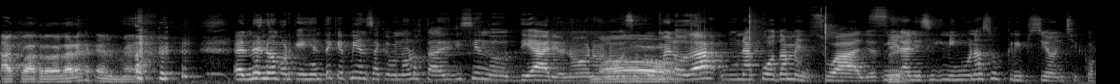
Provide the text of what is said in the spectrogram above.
A 4 dólares el mes. El menos, porque hay gente que piensa que uno lo está diciendo diario. No, no, no. No. Si tú me lo das, una cuota mensual. Yo- Sí. Mira, ni ninguna suscripción, chico.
